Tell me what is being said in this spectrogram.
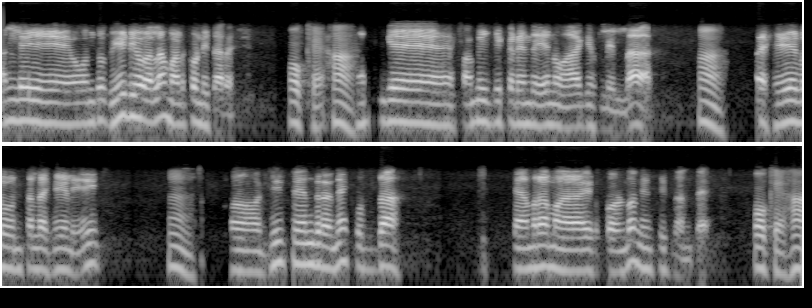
ಅಲ್ಲಿ ಒಂದು ವಿಡಿಯೋ ಎಲ್ಲ ಮಾಡ್ಕೊಂಡಿದ್ದಾರೆ. ಓಕೆ ಹಾ. ನಮ್ಗೆ ಸ್ವಾಮೀಜಿ ಕಡೆಯಿಂದ ಏನು ಆಗಿರ್ಲಿಲ್ಲ. ಹಾ. ಅಂತ ಹೇಳು ಅಂತೆಲ್ಲ ಹೇಳಿ. ಹ್ಮ್. ಜಿತೇಂದ್ರನೇ ಖುದ್ದ ಕ್ಯಾಮ್ರಾ ಇಟ್ಕೊಂಡು ನಿಂತಿದ್ದಂತೆ ಓಕೆ ಹಾ.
